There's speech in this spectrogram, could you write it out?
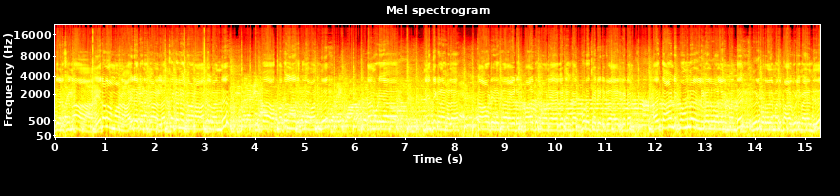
பார்த்தீங்கன்னா ஏராளமான ஆயிரக்கணக்கான லட்சக்கணக்கான ஆண்கள் வந்து இப்போ பகல் நேரத்தில் வந்து தங்களுடைய நேர்த்திக்கணங்களை காவடி எடுக்கிறதா இருக்கட்டும் பால்குட போனியாக இருக்கட்டும் கற்பூர செடி எடுக்கிறதா இருக்கட்டும் அதை தாண்டி பொங்கல் நிகழ்வுகளையும் வந்து ஈடுபடுறதையும் வந்து பார்க்கக்கூடிய இருந்தது.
